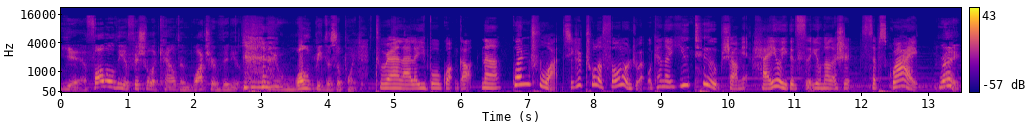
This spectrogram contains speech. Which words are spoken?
yeah, follow the official account and watch her videos. you won't be disappointed. 突然来了一波广告。那关注啊，其实除了 follow 之外，我看到 YouTube 上面还有一个词用到的是 subscribe。 Right.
